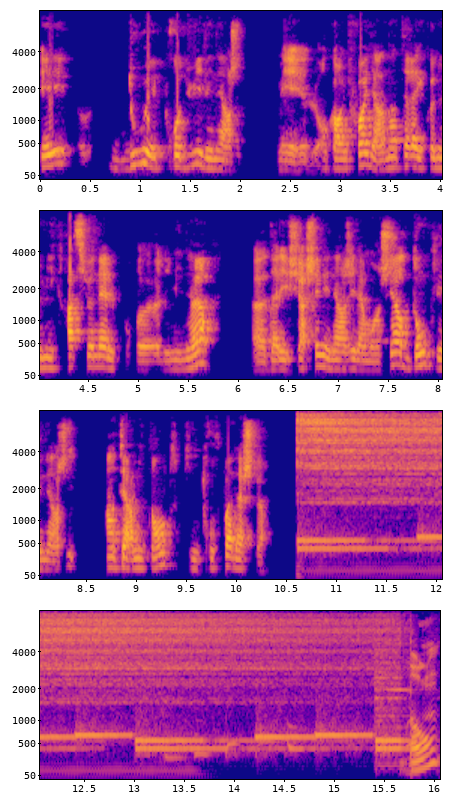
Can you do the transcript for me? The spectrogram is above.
et euh, d'où est produit l'énergie. Mais encore une fois, il y a un intérêt économique rationnel pour euh, les mineurs euh, d'aller chercher l'énergie la moins chère, donc l'énergie intermittente qui ne trouve pas d'acheteur. Bon,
